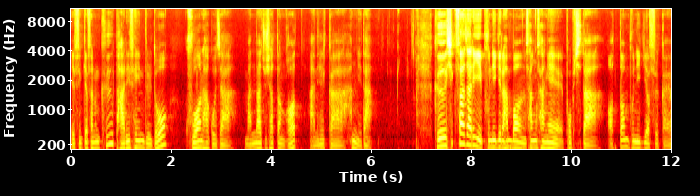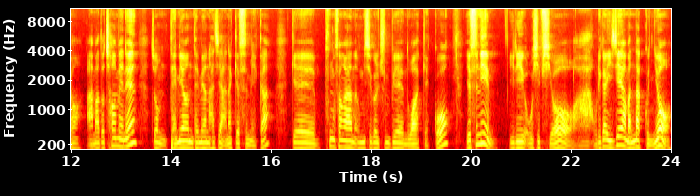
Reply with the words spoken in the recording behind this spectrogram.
예수님께서는 그 바리새인들도 구원하고자 만나 주셨던 것 아닐까 합니다. 그 식사 자리 분위기를 한번 상상해 봅시다. 어떤 분위기였을까요? 아마도 처음에는 좀 대면 대면 하지 않았겠습니까? 이게 풍성한 음식을 준비해 놓았겠고 예수님 이리 오십시오. 아, 우리가 이제야 만났군요.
